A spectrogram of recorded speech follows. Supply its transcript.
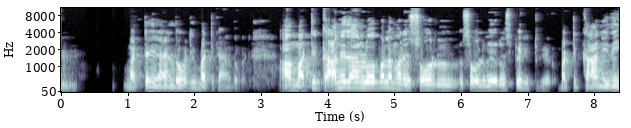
ఉమ్, మట్టి కానిది ఒకటి మట్టి కానిది ఒకటి. ఆ మట్టి కాని దాని లోపల మరి సోల్ సోల్ వేరు స్పిరిట్ వేరు. మట్టి కానిది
